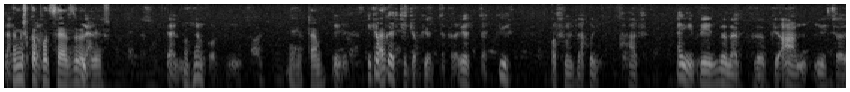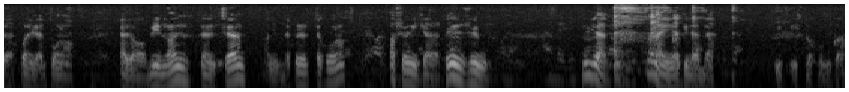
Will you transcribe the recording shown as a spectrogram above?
nem is kaptam. kapott szerződést? Nem, Uh-huh. nem kaptunk. Értem. Igen. És akkor egyszer csak jöttek, jöttek ki, azt mondták, hogy hát ennyi pénzből meg ám 400 ezer forint lett volna ez a villanyrendszer, amit bekötöttek volna, azt mondja, nincs erre pénzünk, ugye, menjenek ide be, itt, itt lakunk.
